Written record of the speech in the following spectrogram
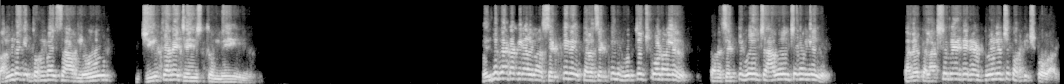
వందకి తొంభై సార్లు జింకనే జయిస్తుంది. ఎందుకంటే అక్కడ నా శక్తిని తన శక్తిని గుర్తుంచుకోవడం లేదు. తన శక్తి గురించి ఆలోచించడం లేదు. తన యొక్క లక్ష్యం ఏంటి? నేను నుంచి తప్పించుకోవాలి.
